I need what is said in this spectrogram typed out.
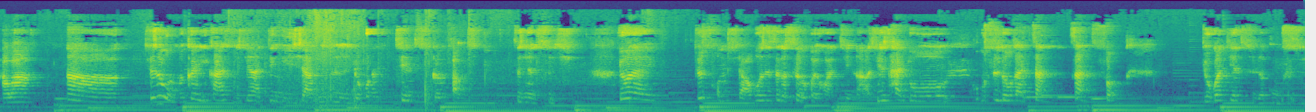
好吧，那。其实我们可以一开始先来定一下，就是有关坚持跟放弃这件事情，因为就是从小或是这个社会环境啊，其实太多故事都在赞赞颂有关坚持的故事。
